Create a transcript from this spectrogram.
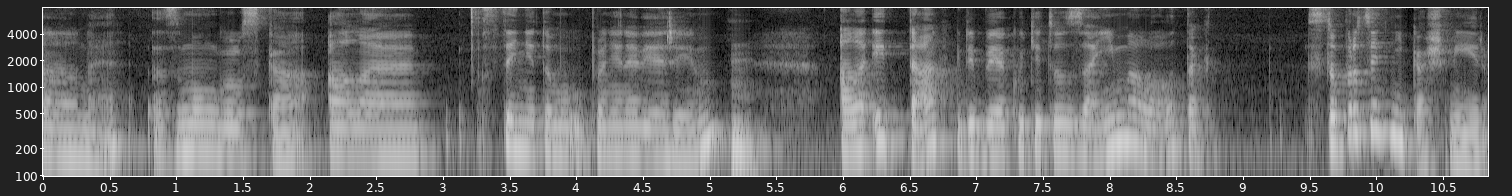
Uh, ne, z Mongolska, ale stejně tomu úplně nevěřím. Hmm. Ale i tak, kdyby jako tě to zajímalo, tak stoprocentní kašmír.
